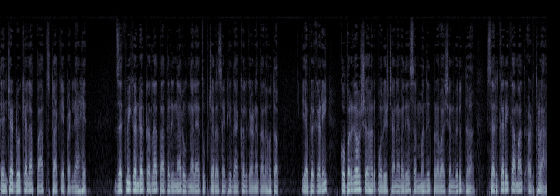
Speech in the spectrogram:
त्यांच्या डोक्याला पाच टाके पडले आहेत. जखमी कंडक्टरला तातडीनं रुग्णालयात उपचारासाठी दाखल करण्यात आलं होतं. या प्रकरणी कोपरगाव शहर पोलीस ठाण्यामध्ये संबंधित प्रवाशांविरुद्ध सरकारी कामात अडथळा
